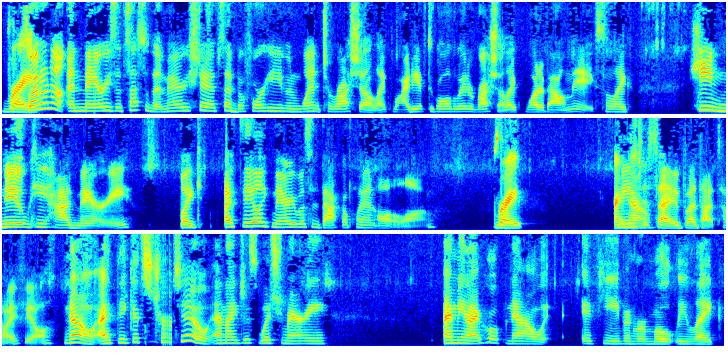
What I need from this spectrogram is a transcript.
Right. So I don't know. And Mary's obsessed with him. Mary straight up said before he even went to Russia, like, why do you have to go all the way to Russia? Like, what about me? So like he knew he had Mary. Like I feel like Mary was his backup plan all along. Right. I mean to say, but that's how I feel. No, I think it's true too. And I just wish Mary I mean, I hope now if he even remotely like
